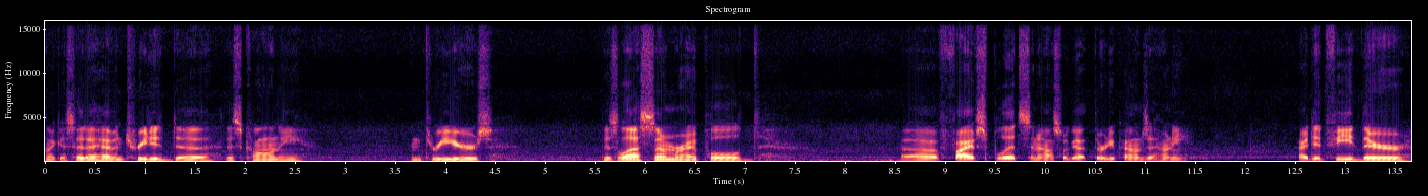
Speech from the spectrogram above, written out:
Like I said, I haven't treated uh, this colony in three years. This last summer I pulled uh, five splits and I also got 30 pounds of honey. I did feed there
